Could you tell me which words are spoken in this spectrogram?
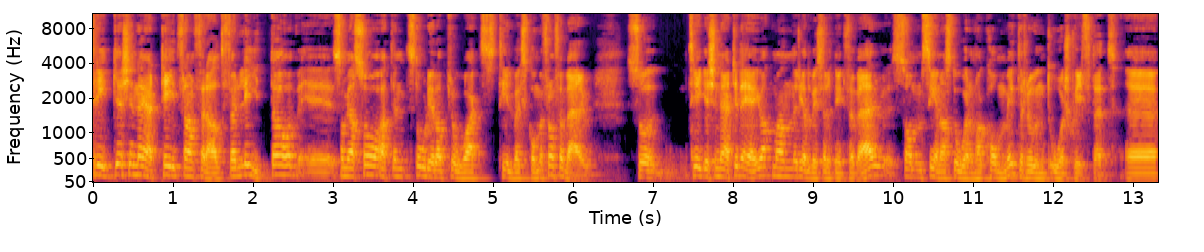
triggers i närtid framförallt. För lite av, eh, som jag sa, att en stor del av Proacts tillväxt kommer från förvärv. Så triggers i närtid är ju att man redovisar ett nytt förvärv som senaste åren har kommit runt årsskiftet. Eh,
